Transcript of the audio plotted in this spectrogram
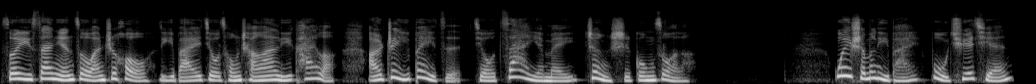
所以三年做完之后，李白就从长安离开了，而这一辈子就再也没正式工作了。为什么李白不缺钱？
